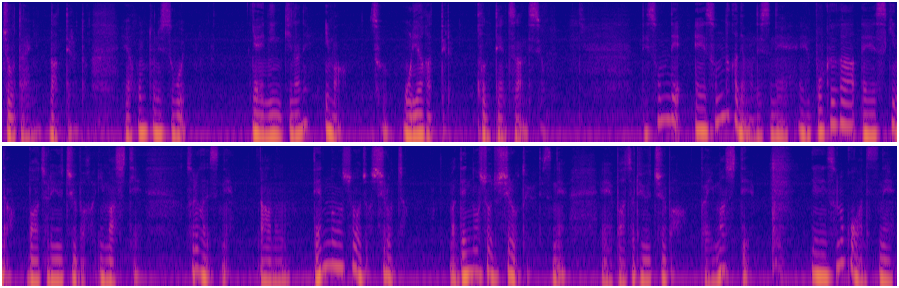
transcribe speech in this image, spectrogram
状態になってると。いや本当にすごい、えー、人気なね今すごい盛り上がってるコンテンツなんですよ。でそんで、えー、その中でもですね、えー、僕が、えー、好きなバーチャル YouTuber がいましてそれがですねあの電脳少女シロちゃん、まあ、電脳少女シロというですね、え、バーチャル YouTuber がいましてでその子はですね、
